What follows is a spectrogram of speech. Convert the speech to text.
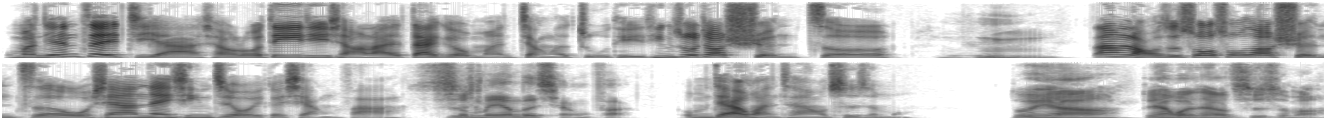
我们今天这一集啊，小罗第一集想要来带给我们讲的主题，听说叫选择。嗯，但老实说，说到选择，我现在内心只有一个想法。什么样的想法？我们等下晚餐要吃什么？对呀、啊，等下晚餐要吃什么？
